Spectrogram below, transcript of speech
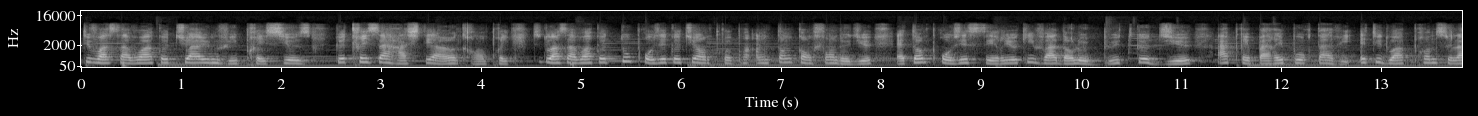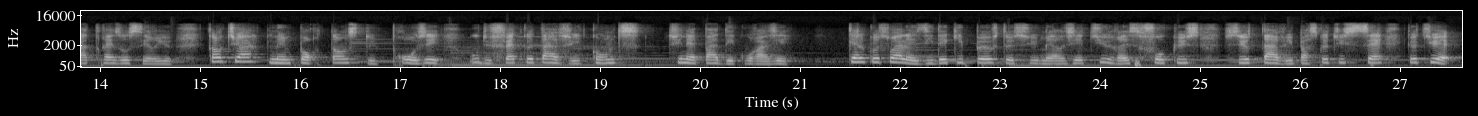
Tu dois savoir que tu as une vie précieuse, que Christ a racheté à un grand prix. Tu dois savoir que tout projet que tu entreprends en tant qu'enfant de Dieu est un projet sérieux qui va dans le but que Dieu a préparé pour ta vie. Et tu dois prendre cela très au sérieux. Quand tu as l'importance du projet ou du fait que ta vie compte, tu n'es pas découragé. Quelles que soient les idées qui peuvent te submerger, tu restes focus sur ta vie parce que tu sais que tu es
